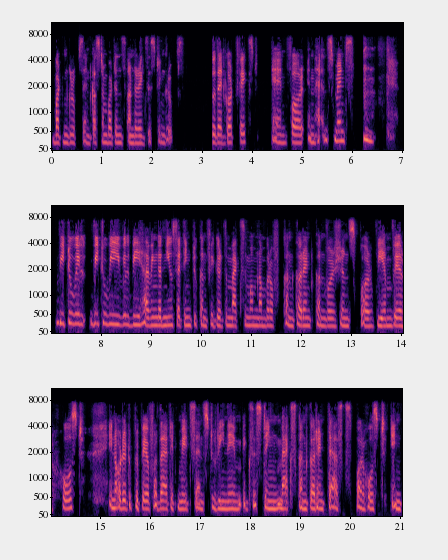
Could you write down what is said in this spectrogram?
button groups and custom buttons under existing groups. So that got fixed. And for enhancements, V2 will, V2V will be having a new setting to configure the maximum number of concurrent conversions per VMware host. In order to prepare for that, it made sense to rename existing max concurrent tasks per host in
